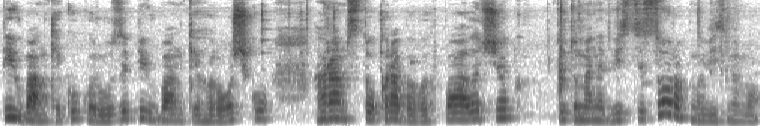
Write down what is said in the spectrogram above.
Півбанки кукурузи, півбанки горошку, грам 100 крабових паличок. Тут у мене 240, ми візьмемо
